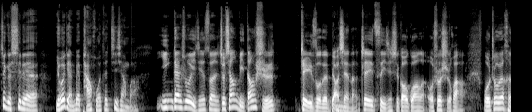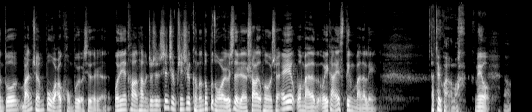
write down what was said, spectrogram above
这个系列有一点被盘活的迹象吧。应该说已经算，就相比当时。这一座的表现呢？这一次已经是高光了。我说实话啊，我周围很多完全不玩恐怖游戏的人，我那天看到他们，就是甚至平时可能都不怎么玩游戏的人，刷了个朋友圈，哎，我买了个，我一看，哎，Steam 版的零，他退款了吗？没有 啊，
